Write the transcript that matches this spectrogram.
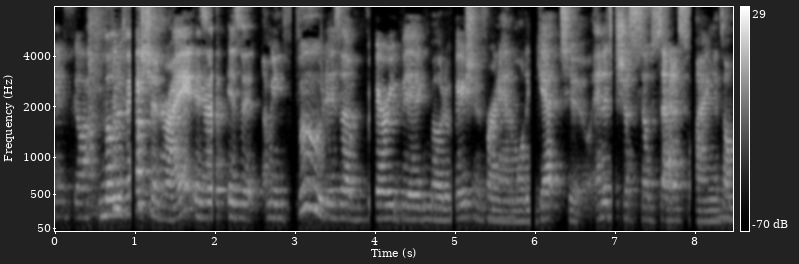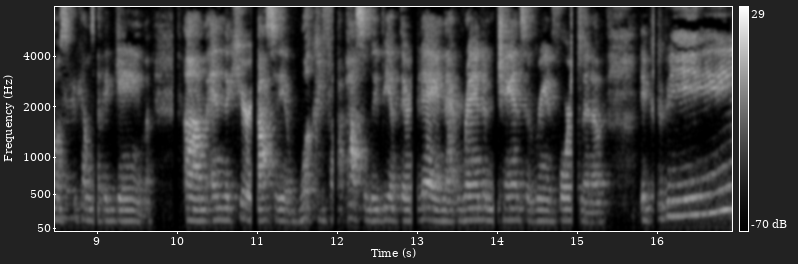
things go out. motivation right? Is Yeah. it is it i mean food is a very big motivation for an animal to get to and it's just so satisfying. It's almost becomes like a game um, and the curiosity of what could possibly be up there today and that random chance of reinforcement of it could be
